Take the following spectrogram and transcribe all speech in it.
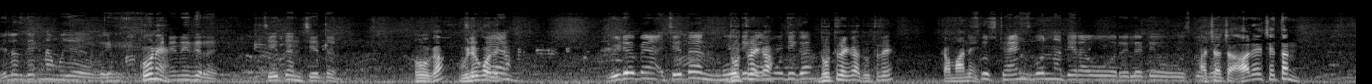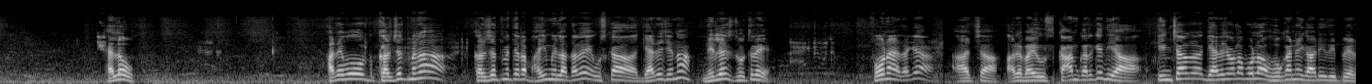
ये लोग देखना मुझे. कौन है? नहीं दे रहा है. चेतन चेतन. हो का? व्हिडिओ कॉल आहे का? वीडियो पे चेतन धोत्रे का? धोत्रे का? धोत्रे? का माने थैंक्स बोल ना तेरा वो रिलेटिव उसको अच्छा अच्छा। अरे चेतन। हेलो अरे वो करजत में ना करजत में तेरा भाई मिला था रे उसका गैरेज है ना नीलेश धोत्रे। फ़ोन आया था क्या? अच्छा। अरे भाई उस काम करके दिया। तीन चार गैरेज वाला बोला होगा नहीं गाड़ी रिपेयर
